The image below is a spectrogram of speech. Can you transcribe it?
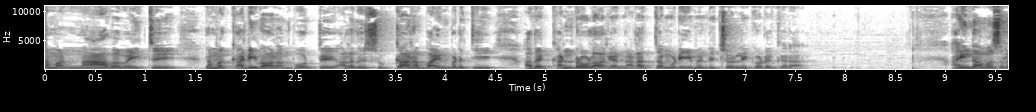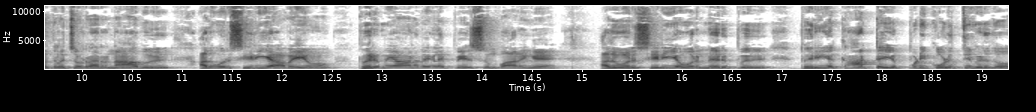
நம்ம நாவை வைத்து நம்ம கடிவாளம் போட்டு அல்லது சுக்கானை பயன்படுத்தி அதை கண்ட்ரோலாக நடத்த முடியும் என்று சொல்லிக் கொடுக்கிறார். ஐந்தாம் வசனத்தில் சொல்கிறார் நாவு அது ஒரு சிறிய அவையும் பெருமையானவைகளை பேசும் பாருங்க. அது ஒரு சிறிய ஒரு நெருப்பு பெரிய காட்டை எப்படி கொளுத்தி விடுதோ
